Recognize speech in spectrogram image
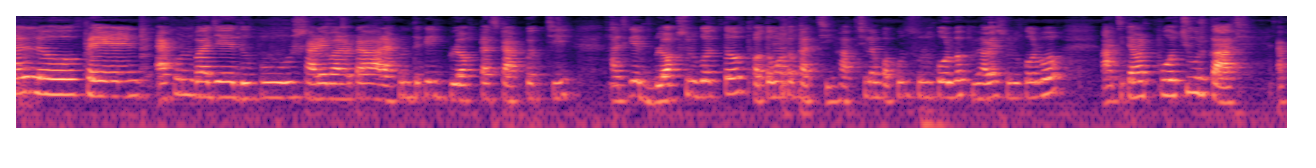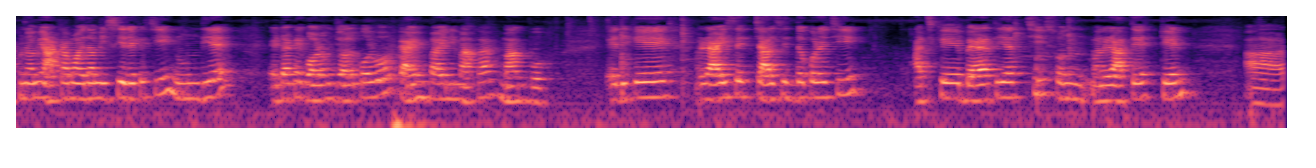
হ্যালো ফ্রেন্ড এখন বাজে দুপুর সাড়ে বারোটা আর এখন থেকেই ব্লগটা স্টার্ট করছি। আজকে ব্লগ শুরু করতেও থতমত খাচ্ছি। ভাবছিলাম কখন শুরু করব, কীভাবে শুরু করব। আজকে আমার প্রচুর কাজ। এখন আমি আটা ময়দা মিশিয়ে রেখেছি, নুন দিয়ে। এটাকে গরম জল করব। টাইম পাইনি মাখার, মাখবো। এদিকে রাইসের চাল সিদ্ধ করেছি। আজকে বেড়াতে যাচ্ছি মানে রাতে ট্রেন আর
